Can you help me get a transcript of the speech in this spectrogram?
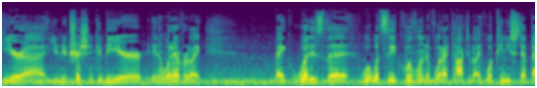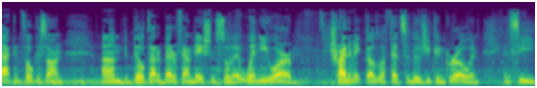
your uh, your nutrition, could be your you know whatever. Like like what is the what, what's the equivalent of what I talked about? Like what can you step back and focus on? um, that builds out a better foundation so that when you are trying to make those offensive moves, you can grow and, and see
